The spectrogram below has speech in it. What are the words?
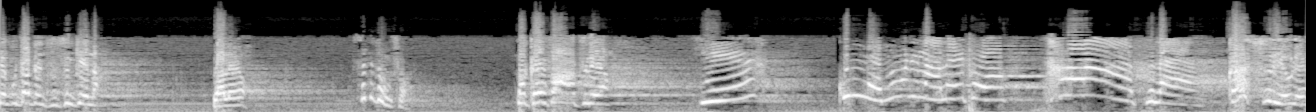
间，不叫等子孙间呐。哪来哦？什么东西？那开发子了呀？耶，跟我们的哪来个叉子嘞？干死了嘞！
